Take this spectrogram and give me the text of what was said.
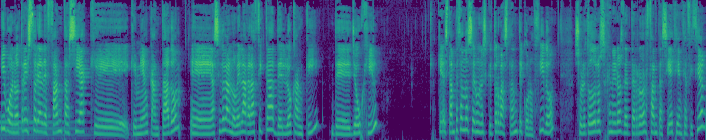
Y bueno, otra historia de fantasía que, me ha encantado eh, ha sido la novela gráfica de Lock and Key de Joe Hill, que está empezando a ser un escritor bastante conocido, sobre todo en los géneros de terror, fantasía y ciencia ficción.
